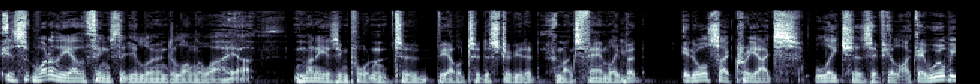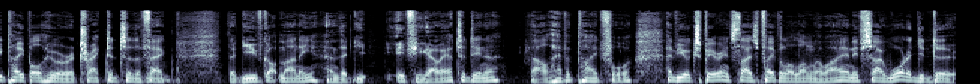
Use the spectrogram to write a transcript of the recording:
Is one of the other things that you learned along the way? Uh, money is important to be able to distribute it amongst family, but it also creates leeches, if you like. There will be people who are attracted to the fact that you've got money and that you, if you go out to dinner, they'll have it paid for. Have you experienced those people along the way? And if so, what did you do?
